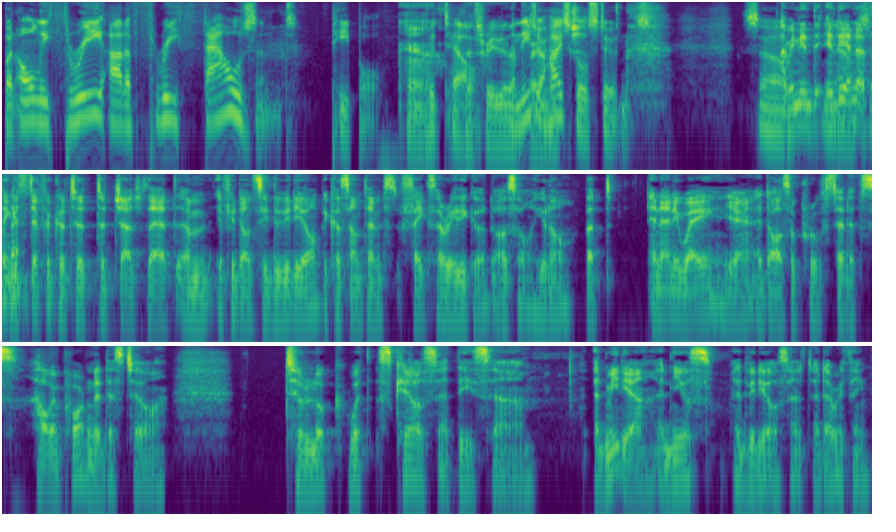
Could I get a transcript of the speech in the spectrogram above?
But only three out of 3,000 people yeah, could tell. And these are high much. school students. So I mean, in the, in the know, end, I so think that, it's difficult to, to judge that um, if you don't see the video because sometimes fakes are really good, also, you know. But in any way, yeah, it also proves that it's how important it is to to look with skills at these um, at media, at news, at videos, at, at everything.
